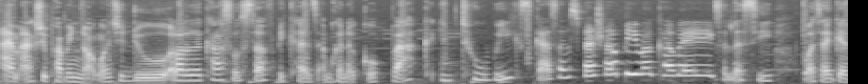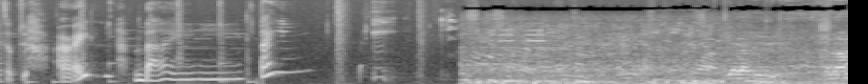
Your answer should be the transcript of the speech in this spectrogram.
I'm actually probably not going to do a lot of the castle stuff because I'm gonna go back in two weeks. Got some special people coming. So let's see what I get up to. Alright, bye. Bye. সালাম।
